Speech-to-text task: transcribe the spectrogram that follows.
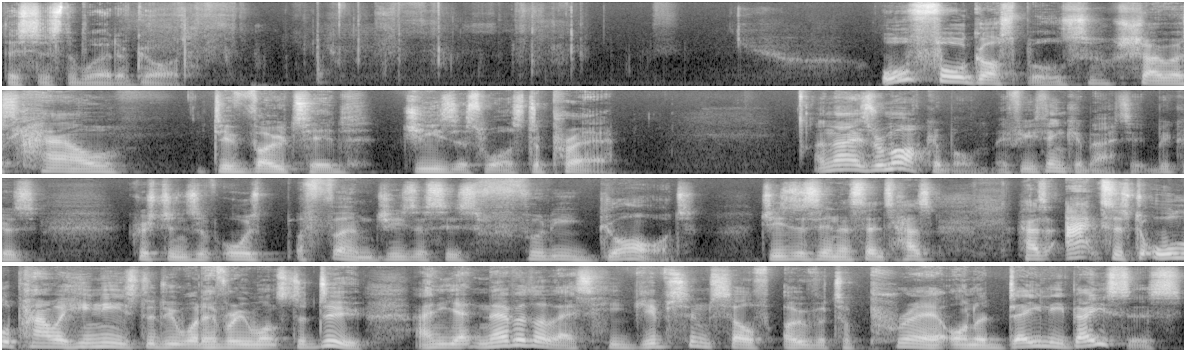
This is the word of God. All four Gospels show us how devoted Jesus was to prayer. And that is remarkable if you think about it, because Christians have always affirmed Jesus is fully God. Jesus, in a sense, has, has access to all the power he needs to do whatever he wants to do. And yet, nevertheless, he gives himself over to prayer on a daily basis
